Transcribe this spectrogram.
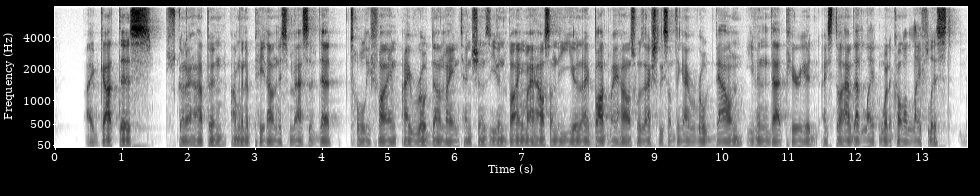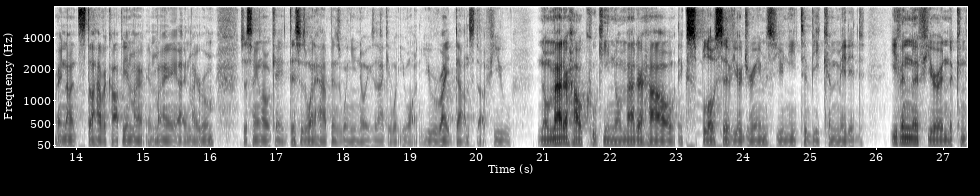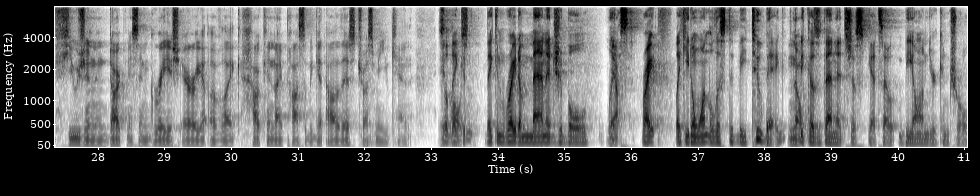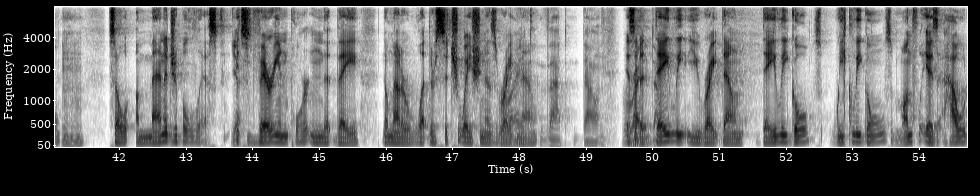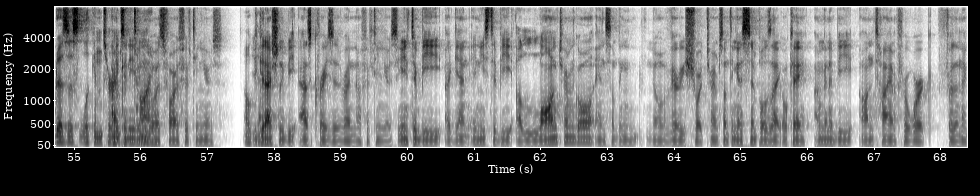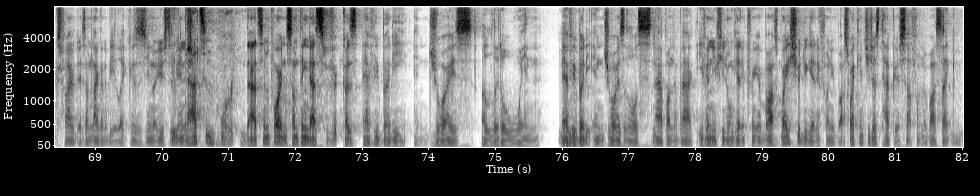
I got this. It's to happen. I'm to pay down this massive debt. Totally fine. I wrote down my intentions. Even buying my house on the year that I bought my house was actually something I wrote down. Even in that period, I still have that life, what I call a life list right now. I still have a copy in my in my uh, in my room, just saying, like, okay, this is what happens when you know exactly what you want. You write down stuff. You, no matter how kooky, no matter how explosive your dreams, you need to be committed even if you're in the confusion and darkness and grayish area of like how can i possibly get out of this trust me you can so they also, can they can write a manageable list yeah. right like you don't want the list to be too big no. because then it just gets out beyond your control mm-hmm. So a manageable list yes. it's very important that they no matter what their situation is right write now that down is write it a it daily you write down daily goals, weekly goals, monthly? Is how does this look in terms of I can even time? go as far as 15 years. Okay. You could actually be as crazy as right now, 15 years. It needs to be again. It needs to be a long-term goal and something you know very short-term. Something as simple as like, okay, I'm gonna be on time for work for the next five days. I'm not gonna be late because you know used to Dude, be. That's important. That's important. Something that's because everybody enjoys a little win. Mm-hmm. Everybody enjoys a little snap on the back, even if you don't get it from your boss. Why should you get it from your boss? Why can't you just tap yourself on the boss? Like, mm.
